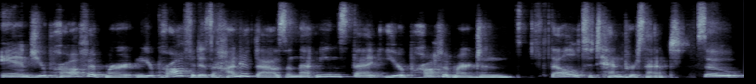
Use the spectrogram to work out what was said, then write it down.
and your profit mar- your profit is 100,000, that means that your profit margin fell to 10%. So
